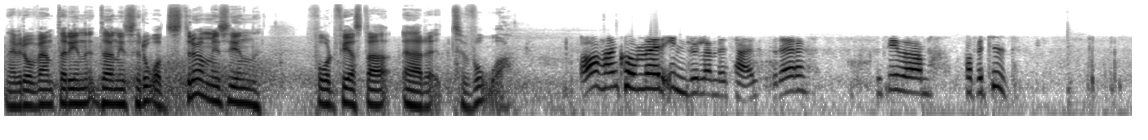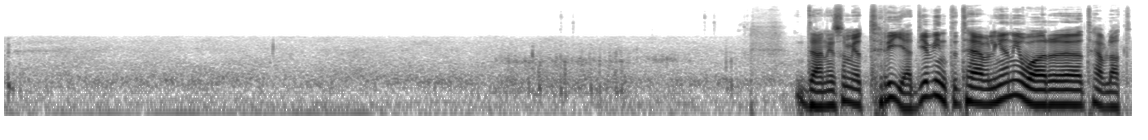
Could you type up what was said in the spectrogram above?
När vi då väntar in Dennis Rådström i sin Ford Fiesta R2. Ja, han kommer inrullandes här. Så det... Vi får se vad han har för tid. Dennis som gör tredje vintertävlingen i år eh, tävlat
